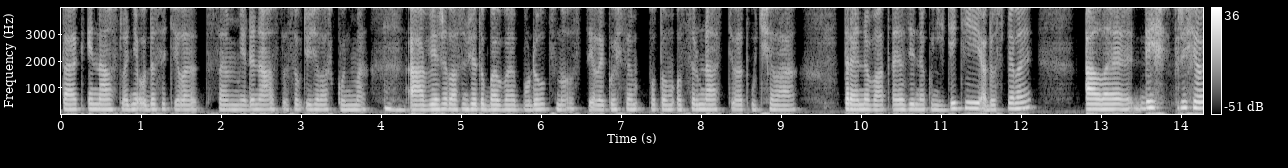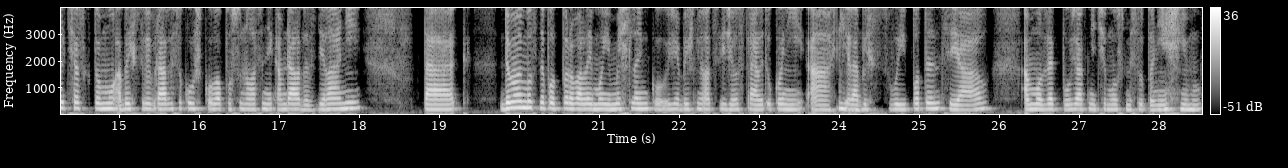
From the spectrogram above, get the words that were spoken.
tak i následně od deseti let jsem jedenáct soutěžila s koňma mm-hmm. a věřila jsem, že to bude moje budoucnost, jelikož jsem potom od 17 let učila trénovat a jezdit na koních dětí a dospělé. Ale když přišel čas k tomu, abych si vybrala vysokou školu a posunula se někam dál ve vzdělání, tak Doma moc nepodporovali moji myšlenku, že bych měla celý život strávit u koní a chtěla mm-hmm. bych svůj potenciál a mozek používat k něčemu smysluplnějšímu.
